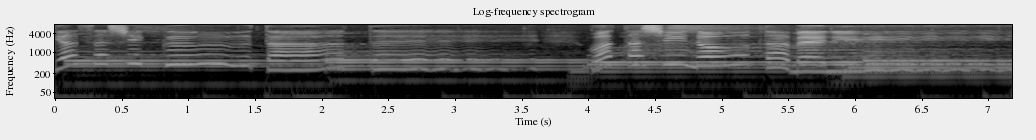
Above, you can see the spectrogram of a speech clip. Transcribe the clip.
優しく歌って私のために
